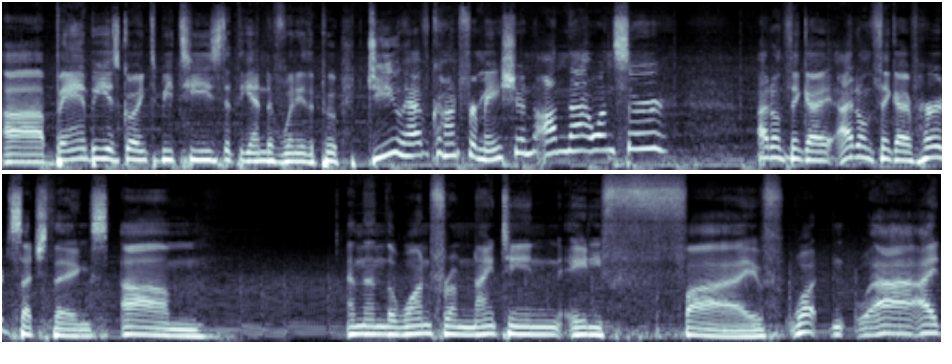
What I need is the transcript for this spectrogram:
Uh, Bambi is going to be teased at the end of Winnie the Pooh. Do you have confirmation on that one, sir? I don't think I I don't think I've heard such things. Um, and then the one from 1985. What? Uh, I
